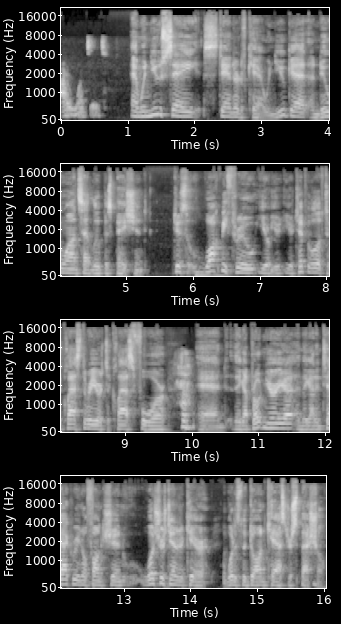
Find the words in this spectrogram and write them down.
I wanted. And when you say standard of care, when you get a new onset lupus patient just walk me through your, your, your, typical it's a class three or it's a class four and they got proteinuria and they got intact renal function. What's your standard of care? What is the Dawn Caster special?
